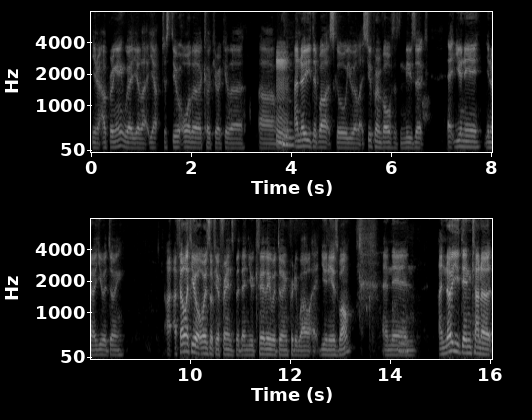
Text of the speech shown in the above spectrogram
you know, upbringing where you're like, yep, just do all the co-curricular. Um, Mm. I know you did well at school. You were like super involved with the music. At uni, you know, you were doing. I, felt like you were always with your friends, but then you clearly were doing pretty well at uni as well. And then I know you then kind of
